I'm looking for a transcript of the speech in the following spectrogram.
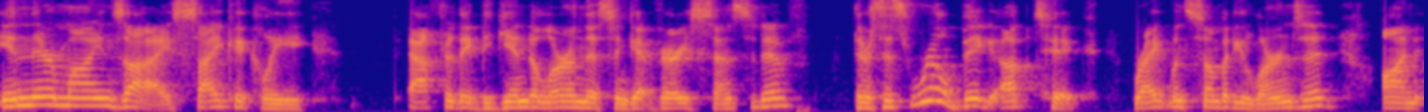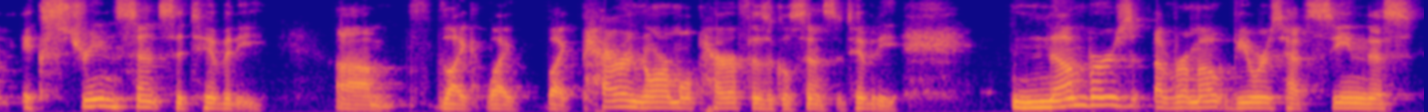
in their mind's eye, psychically, after they begin to learn this and get very sensitive, there's this real big uptick right when somebody learns it on extreme sensitivity um, like like like paranormal paraphysical sensitivity numbers of remote viewers have seen this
